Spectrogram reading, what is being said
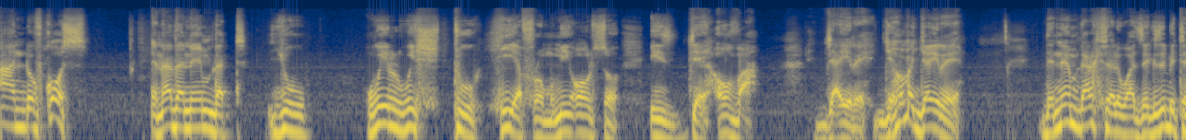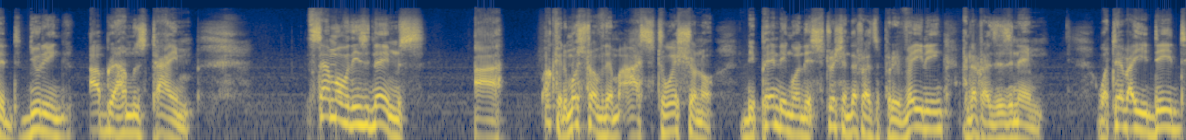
And of course, another name that you will wish to hear from me also is Jehovah Jireh. Jehovah Jireh, the name that actually was exhibited during Abraham's time. Some of these names are Actually, most of them are situational, depending on the situation that was prevailing, and that was his name. Whatever he did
